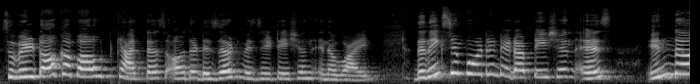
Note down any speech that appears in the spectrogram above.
So we'll talk about cactus or the desert vegetation in a while. The next important adaptation is in the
